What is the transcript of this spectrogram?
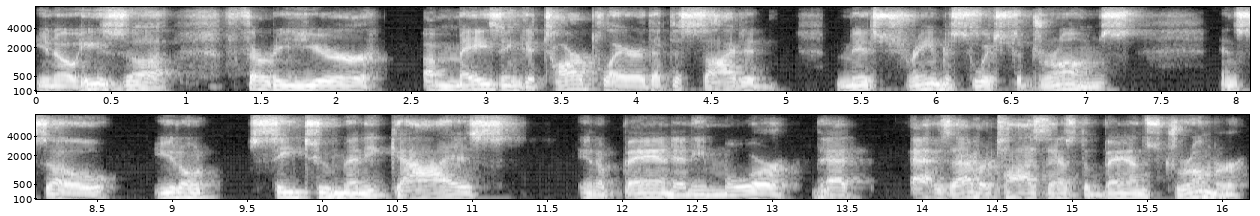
you know, he's a 30 year amazing guitar player that decided midstream to switch to drums. And so you don't see too many guys in a band anymore that is advertised as the band's drummer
